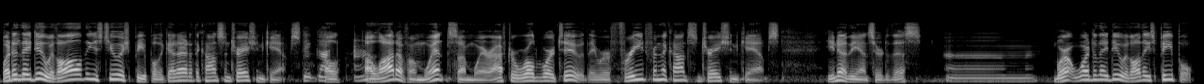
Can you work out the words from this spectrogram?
What did they do with all these Jewish people that got out of the concentration camps? A, a lot of them went somewhere after World War II. They were freed from the concentration camps. You know the answer to this. Um, Where, what do they do with all these people?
